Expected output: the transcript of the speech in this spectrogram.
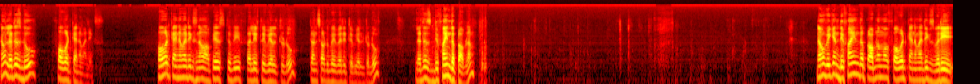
now let us do forward kinematics Forward kinematics now appears to be fairly trivial to do, turns out to be very trivial to do. Let us define the problem. Now we can define the problem of forward kinematics very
